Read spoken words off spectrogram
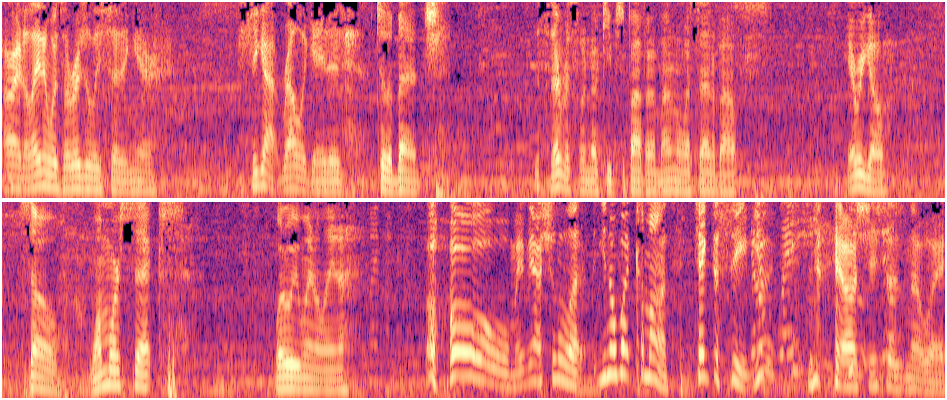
All right, Elena was originally sitting here. She got relegated to the bench. This service window keeps popping up. I don't know what's that about. Here we go. So, one more six. What do we win, Elena? Oh, maybe I should have let. You know what? Come on, take the seat. No you, way. oh, she says no way.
